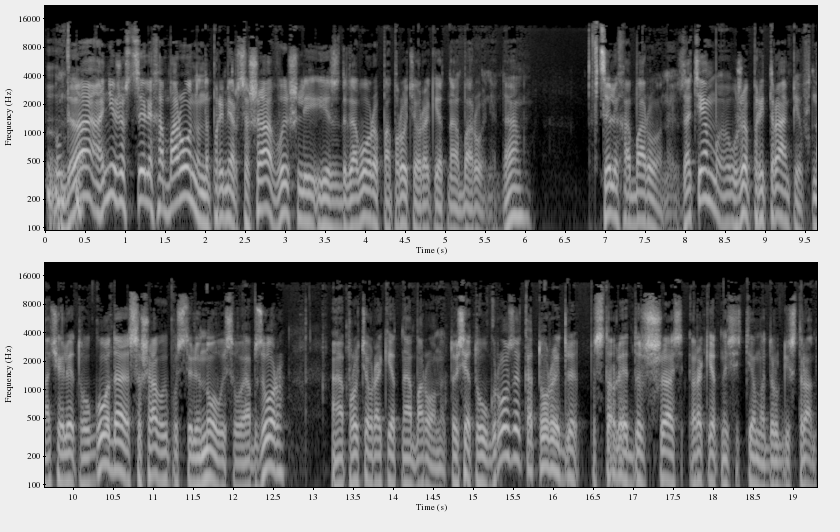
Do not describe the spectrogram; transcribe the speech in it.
ну, да, они же в целях обороны, например, США вышли из договора по противоракетной обороне, да, в целях обороны. Затем, уже при Трампе в начале этого года, США выпустили новый свой обзор э, противоракетной обороны. То есть это угроза, которая для, поставляет для США ракетные системы других стран,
